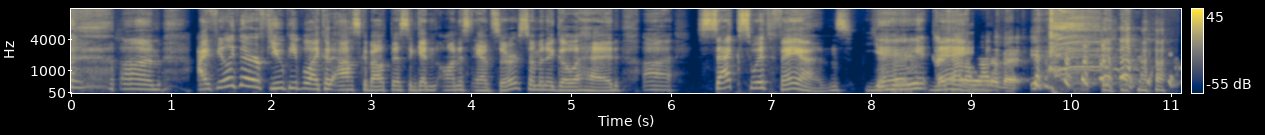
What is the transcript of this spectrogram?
um, I feel like there are a few people I could ask about this and get an honest answer. So I'm going to go ahead. Uh, sex with fans. Yay, Mhm. I've had a lot of it.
